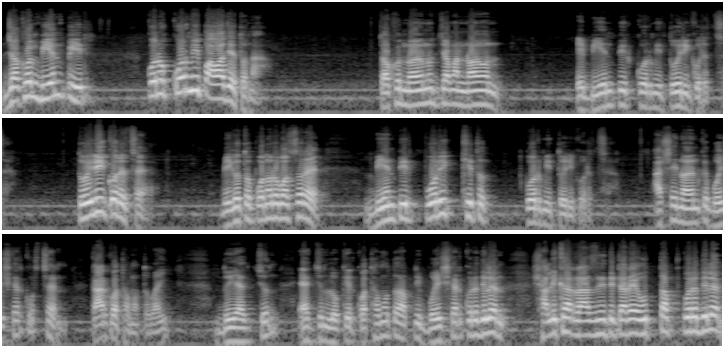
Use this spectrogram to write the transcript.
যখন বিএনপির কোনো কর্মী পাওয়া যেত না, তখন নয়নুজ্জামান নয়ন এই বিএনপির কর্মী তৈরি করেছে। তৈরি করেছে। বিগত পনেরো বছরে বিএনপির পরীক্ষিত কর্মী তৈরি করেছে। আর সেই নয়নকে বহিষ্কার করছেন? কার কথা মতো ভাই? দুই একজন একজন লোকের কথা মতো আপনি বহিষ্কার করে দিলেন? শালিকার রাজনীতিটারে উত্তাপ করে দিলেন?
